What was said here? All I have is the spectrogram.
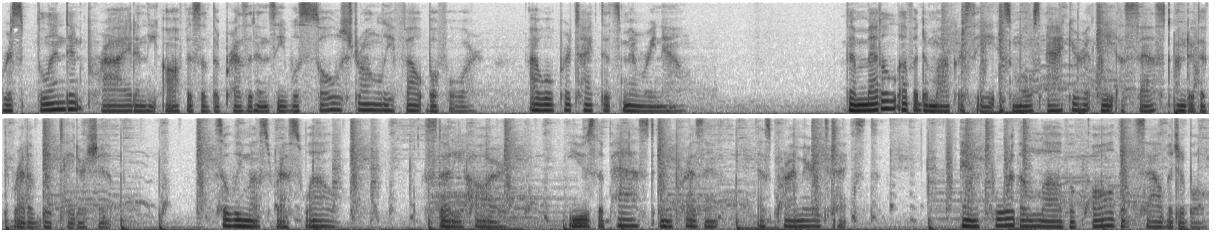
Resplendent pride in the office of the presidency was so strongly felt before. I will protect its memory now. The mettle of a democracy is most accurately assessed under the threat of dictatorship. So we must rest well, study hard, use the past and present as primary text, and for the love of all that's salvageable,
